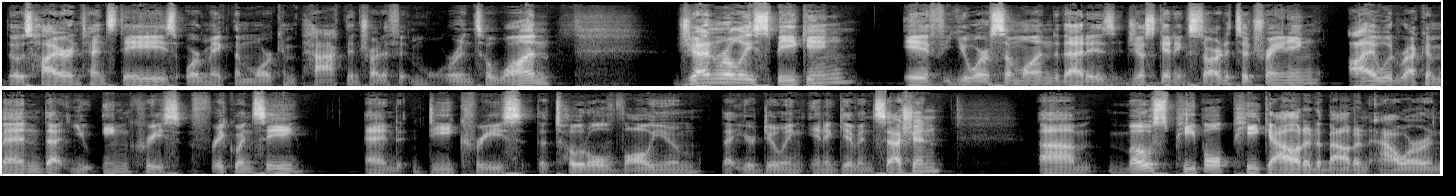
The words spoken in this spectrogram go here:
those higher intense days or make them more compact and try to fit more into one. Generally speaking, if you're someone that is just getting started to training, I would recommend that you increase frequency and decrease the total volume that you're doing in a given session. Um, most people peak out at about an hour in,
